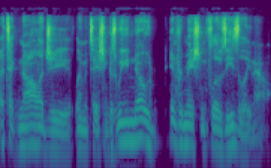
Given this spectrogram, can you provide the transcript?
a technology limitation because we know information flows easily now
